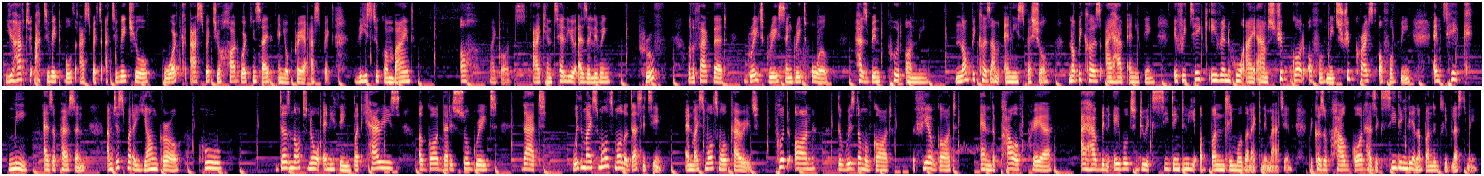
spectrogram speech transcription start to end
You have to activate both aspects, activate your work aspect, your hard working side, and your prayer aspect. These two combined, oh my God, I can tell you as a living proof of the fact that great grace and great oil has been put on me. Not because I'm any special, not because I have anything. If we take even who I am, strip God off of me, strip Christ off of me, and take me as a person, I'm just but a young girl who does not know anything but carries a God that is so great that with my small, small audacity and my small, small courage, put on the wisdom of God, the fear of God, and the power of prayer, I have been able to do exceedingly abundantly more than I can imagine because of how God has exceedingly and abundantly blessed me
